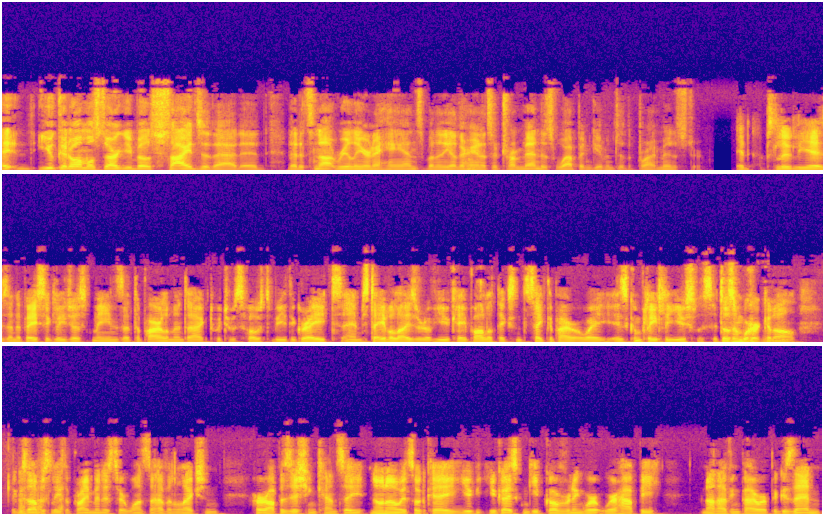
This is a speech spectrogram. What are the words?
it, you could almost argue both sides of that, uh, that it's not really in her hands, but on the other hand, it's a tremendous weapon given to the prime minister. It absolutely is, and it basically just means that the Parliament Act, which was supposed to be the great um, stabilizer of UK politics and to take the power away, is completely useless. It doesn't work at all because obviously, if the Prime Minister wants to have an election, her opposition can't say, "No, no, it's okay. You you guys can keep governing. We're we're happy not having power." Because then,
